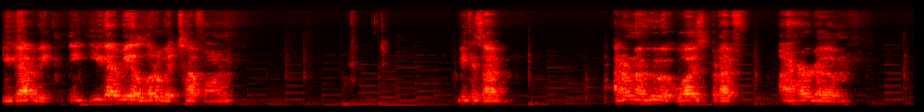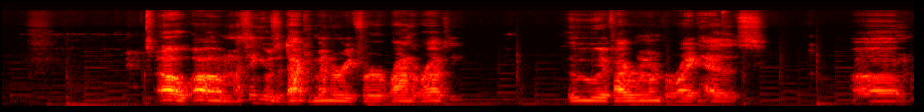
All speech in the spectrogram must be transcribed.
you got to be you got to be a little bit tough on them because I've I don't know who it was, but I've I heard um Oh, um, I think it was a documentary for Ronda Rousey, who, if I remember right, has um,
